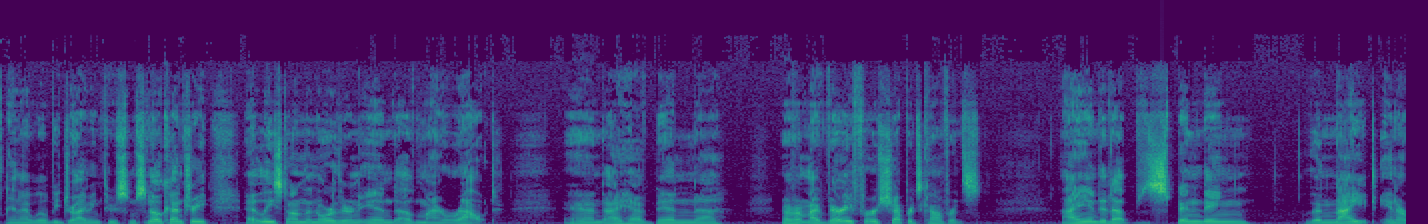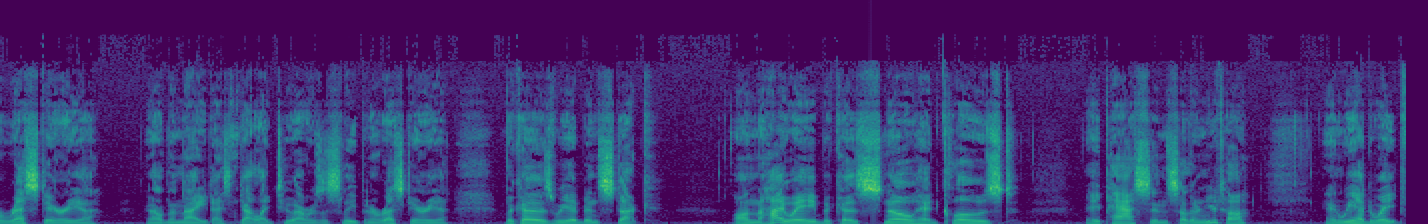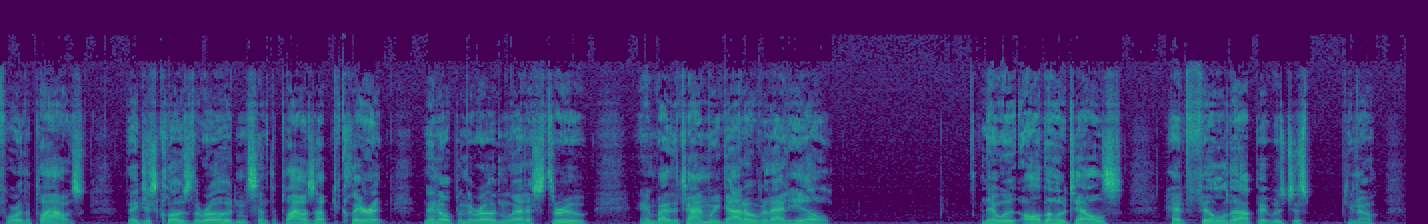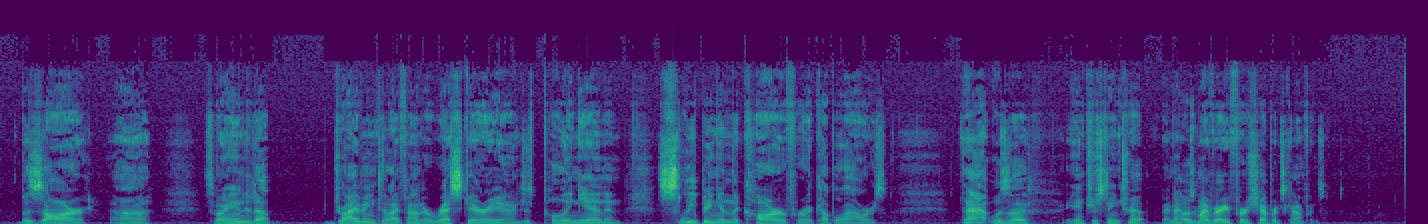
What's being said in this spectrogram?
And I will be driving through some snow country, at least on the northern end of my route. And I have been, uh, at my very first Shepherd's Conference, I ended up spending the night in a rest area. Well, the night, I got like two hours of sleep in a rest area because we had been stuck on the highway because snow had closed a pass in southern Utah, and we had to wait for the plows. They just closed the road and sent the plows up to clear it, then opened the road and let us through. And by the time we got over that hill, there was all the hotels had filled up. It was just, you know, bizarre. Uh, so I ended up driving till I found a rest area and just pulling in and sleeping in the car for a couple hours. That was a interesting trip. And that was my very first Shepherd's Conference.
